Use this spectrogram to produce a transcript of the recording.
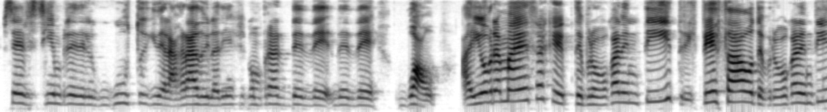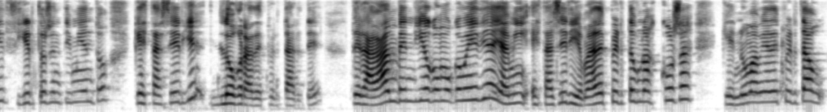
ser siempre del gusto y del agrado y la tienes que comprar desde, desde wow. Hay obras maestras que te provocan en ti tristeza o te provocan en ti ciertos sentimientos que esta serie logra despertarte. Te la han vendido como comedia y a mí esta serie me ha despertado unas cosas que no me había despertado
